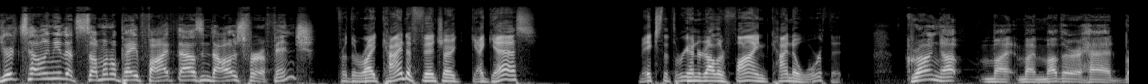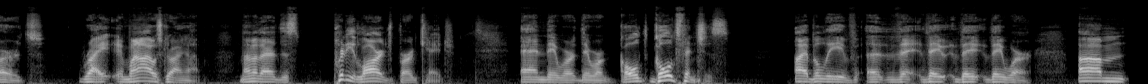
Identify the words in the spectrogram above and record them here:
You're telling me that someone will pay five thousand dollars for a finch? For the right kind of finch, I, I guess. Makes the three hundred dollar fine kind of worth it. Growing up, my my mother had birds, right? And when I was growing up, my mother had this pretty large bird cage, and they were they were gold goldfinches, I believe uh, they they they they were. Um,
